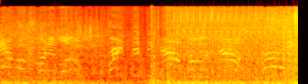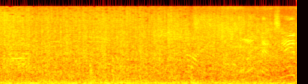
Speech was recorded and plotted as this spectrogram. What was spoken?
Ammo's running low. Right 50 cows almost down. One, that's it.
